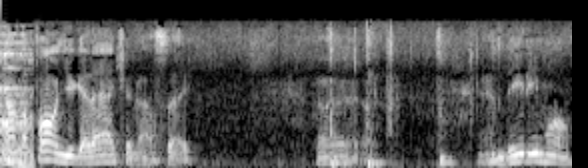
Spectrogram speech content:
on the phone, you get action, I'll say. Uh, won't.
